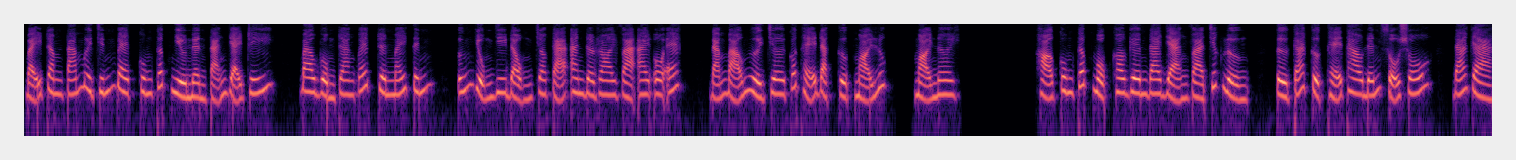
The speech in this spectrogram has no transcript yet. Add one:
789 bet cung cấp nhiều nền tảng giải trí, bao gồm trang web trên máy tính, ứng dụng di động cho cả Android và iOS, đảm bảo người chơi có thể đặt cược mọi lúc, mọi nơi. Họ cung cấp một kho game đa dạng và chất lượng, từ cá cược thể thao đến sổ số, đá gà,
